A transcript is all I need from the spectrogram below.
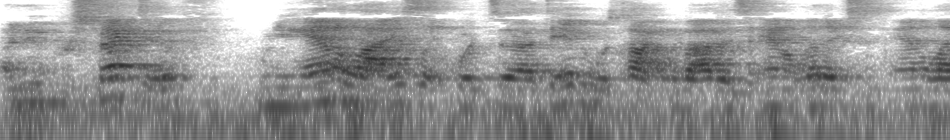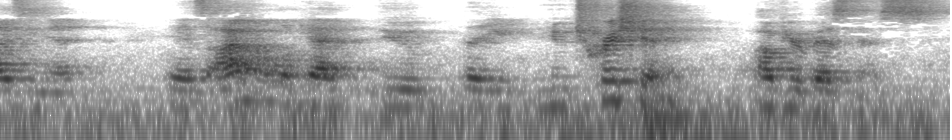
a new perspective. When you analyze, like what uh, David was talking about, is analytics and analyzing it. Is I want to look at the, the nutrition of your business.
